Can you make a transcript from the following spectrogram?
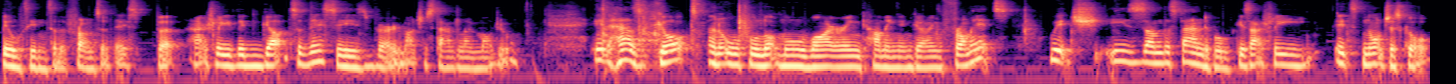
built into the front of this, but actually the guts of this is very much a standalone module. It has got an awful lot more wiring coming and going from it, which is understandable because actually it's not just got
